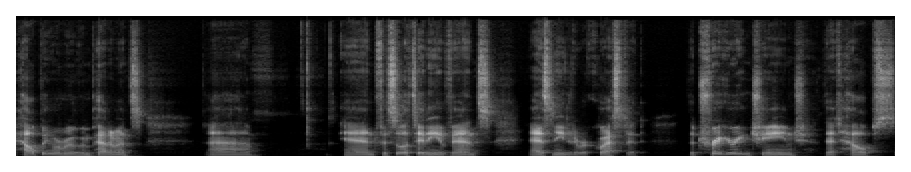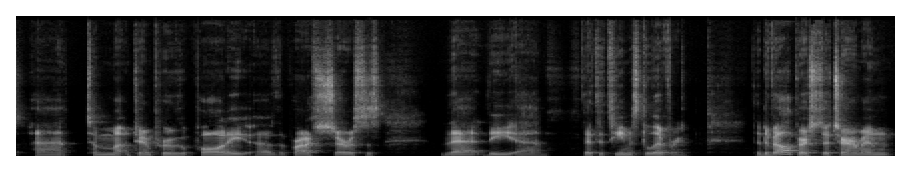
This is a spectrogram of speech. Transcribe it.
helping remove impediments, uh, and facilitating events as needed or requested. The triggering change that helps uh, to, to improve the quality of the products or services that the uh, that the team is delivering. The developers determine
